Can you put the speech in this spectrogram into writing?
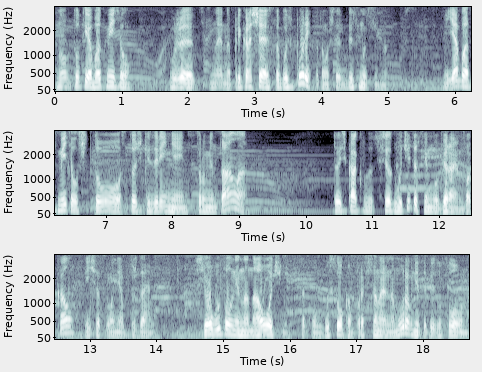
Ну, тут я бы отметил, уже, наверное, прекращаю с тобой спорить, потому что это бессмысленно. Я бы отметил, что с точки зрения инструментала, то есть как все звучит, если мы убираем вокал, и сейчас его не обсуждаем, все выполнено на очень таком высоком профессиональном уровне, это безусловно.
